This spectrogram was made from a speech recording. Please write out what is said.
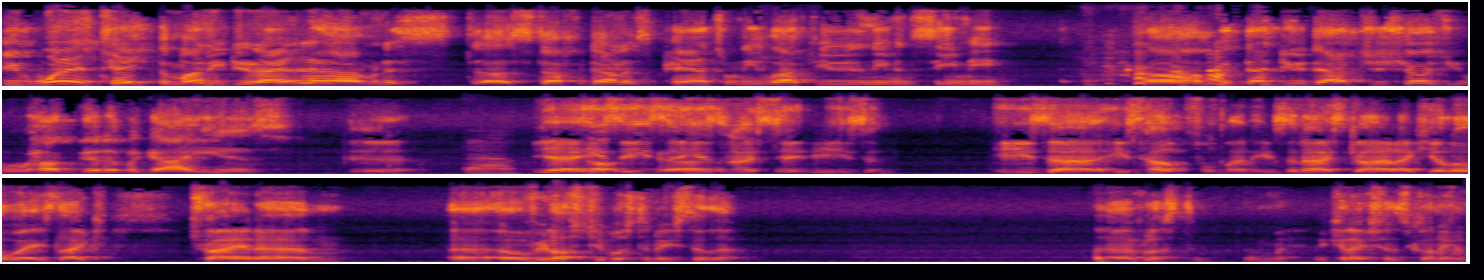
He wouldn't take the money, dude. I ended up having to st- uh, stuff it down his pants when he left. He didn't even see me. Um, but that dude, that just shows you how good of a guy he is. Yeah. Damn. Yeah, he's Oh, he's, God. he's nice. He's he's uh, he's helpful, man. He's a nice guy. Like he'll always like try and um. Uh, oh, have we lost you, Bostin? Are you still there? Uh, I've lost him. The connection's gone again.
